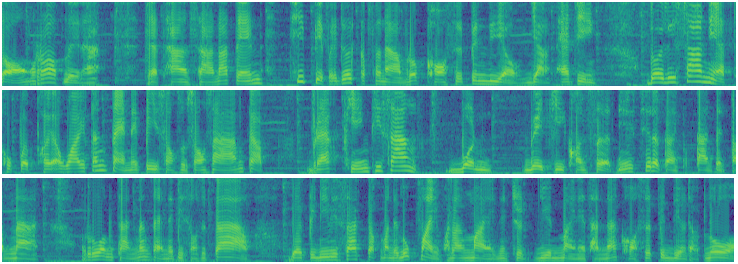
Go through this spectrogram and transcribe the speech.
2 รอบเลยนะจากทางซาร่าเต็นท์ที่เปรียบไปด้วยกับสนามรบของศิลปินเดี่ยวอย่างแท้จริง โดยลิซ่าเนี่ยถูกเปิดเผยเอาไว้ตั้งแต่ในปี 2023 กับ Blackpink ที่สร้างบน เวทีคอนเสิร์ตนี้ที่เดียวกันกับการเป็นตำนาน ร่วมกันตั้งแต่ในปี 2019 โดยปีนี้ลิซ่ากลับมาในลุคใหม่พลังใหม่ในจุดยืนใหม่ในฐานะของศิลปินเดี่ยวระดับโลก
